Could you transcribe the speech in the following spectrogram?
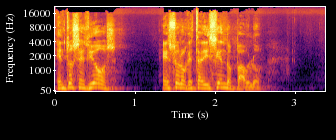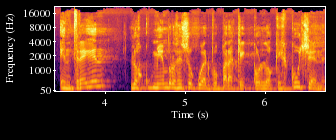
Entonces Dios, eso es lo que está diciendo Pablo. Entreguen los miembros de su cuerpo para que con lo que escuchen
